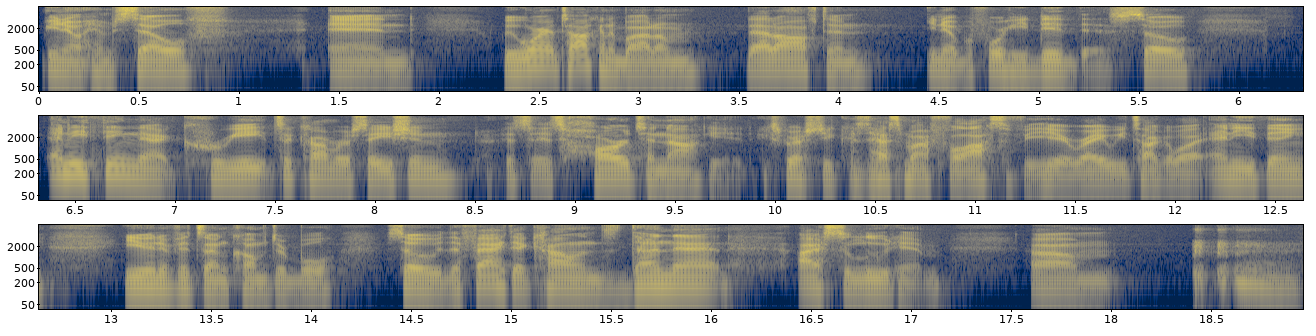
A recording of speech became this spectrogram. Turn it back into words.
you know, himself, and we weren't talking about him that often, you know, before he did this. So anything that creates a conversation it's it's hard to knock it, especially because that's my philosophy here, right? We talk about anything, even if it's uncomfortable. So the fact that Colin's done that, I salute him. Um,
